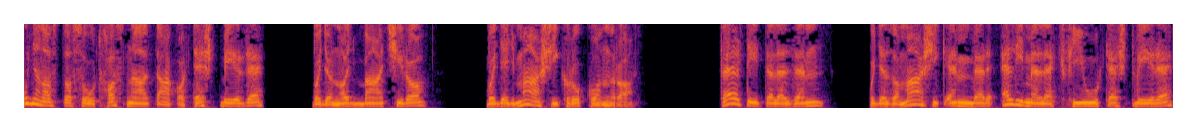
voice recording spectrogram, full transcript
Ugyanazt a szót használták a testvérre, vagy a nagybácsira, vagy egy másik rokonra. Feltételezem, hogy ez a másik ember Elimelek fiú testvére,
